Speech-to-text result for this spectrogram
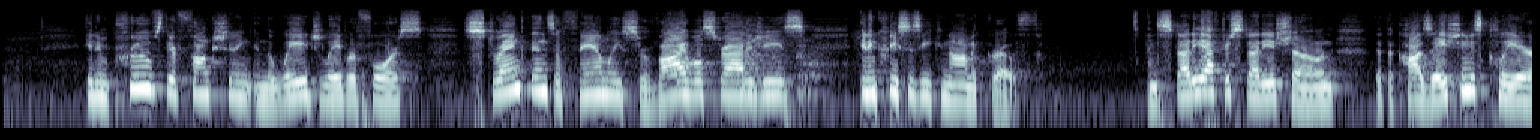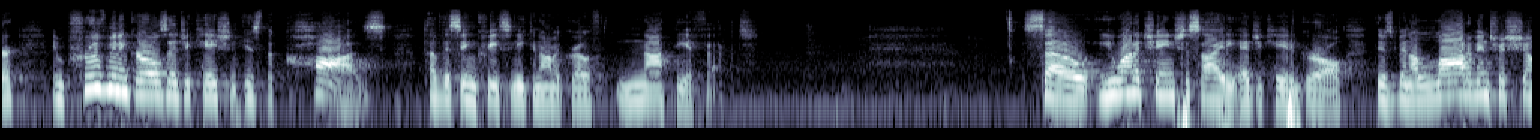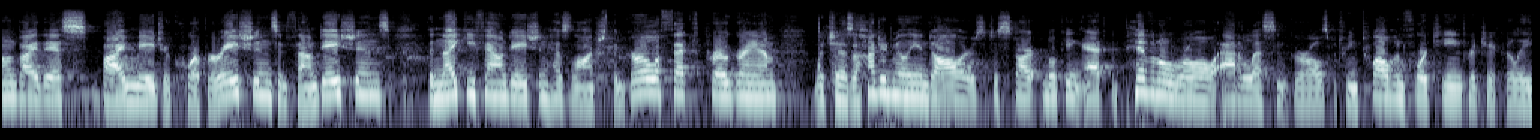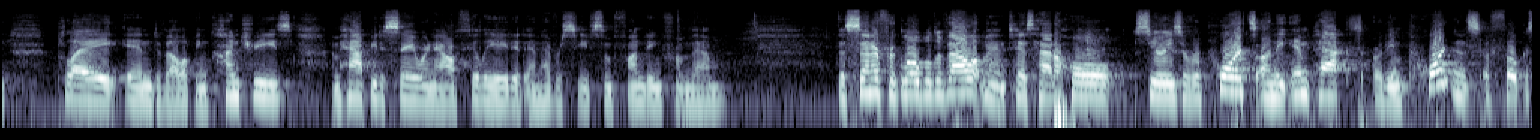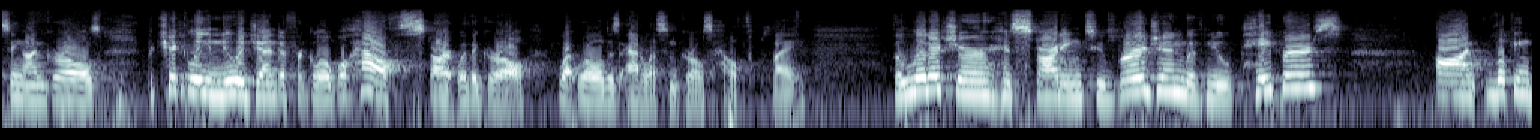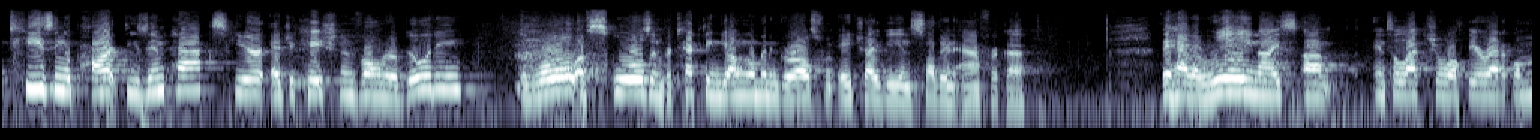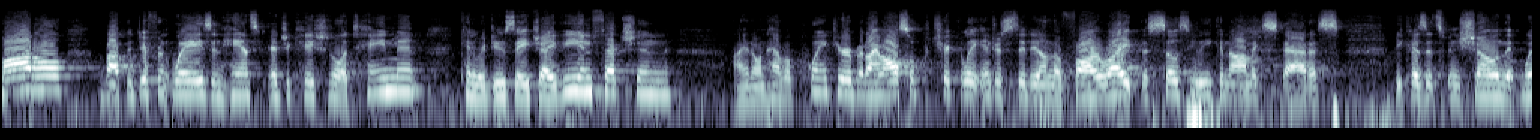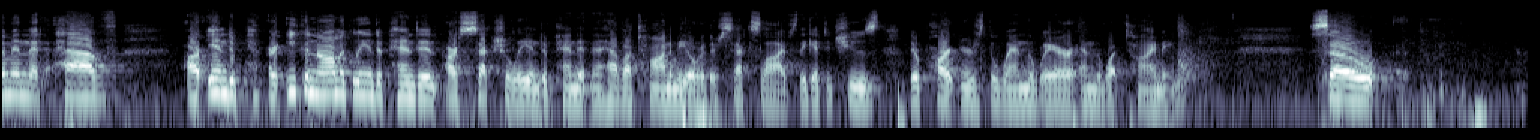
It improves their functioning in the wage labor force, strengthens a family's survival strategies, it increases economic growth. And study after study has shown that the causation is clear. Improvement in girls' education is the cause of this increase in economic growth, not the effect. So you want to change society, educate a girl. There's been a lot of interest shown by this by major corporations and foundations. The Nike Foundation has launched the Girl Effect program, which has $100 million to start looking at the pivotal role adolescent girls, between 12 and 14 particularly, play in developing countries. I'm happy to say we're now affiliated and have received some funding from them. The Center for Global Development has had a whole series of reports on the impacts or the importance of focusing on girls, particularly a new agenda for global health, Start with a Girl. What role does adolescent girls' health play? The literature is starting to burgeon with new papers on looking, teasing apart these impacts here, education and vulnerability, the role of schools in protecting young women and girls from HIV in southern Africa. They have a really nice um, intellectual theoretical model about the different ways enhanced educational attainment can reduce HIV infection. I don't have a pointer, but I'm also particularly interested in on the far right the socioeconomic status because it's been shown that women that have are, are economically independent are sexually independent and have autonomy over their sex lives. They get to choose their partners, the when, the where, and the what timing. So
